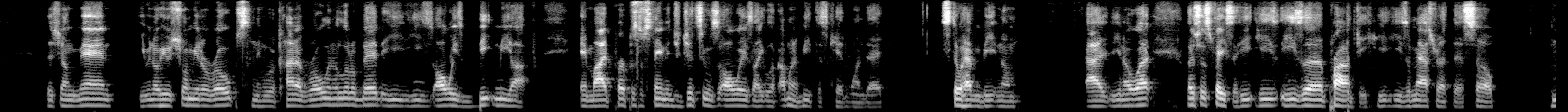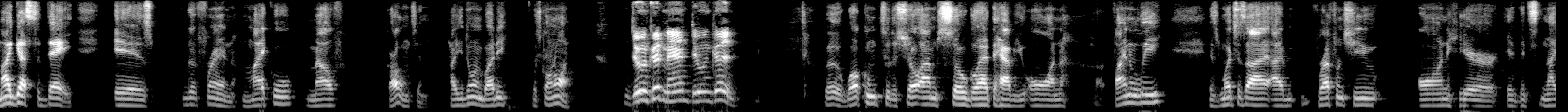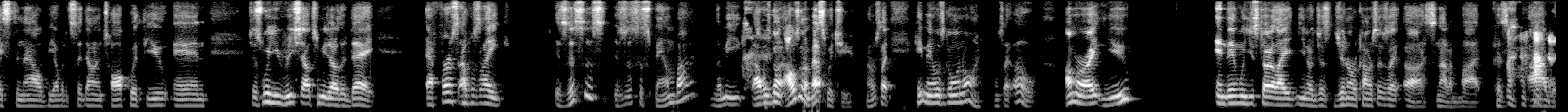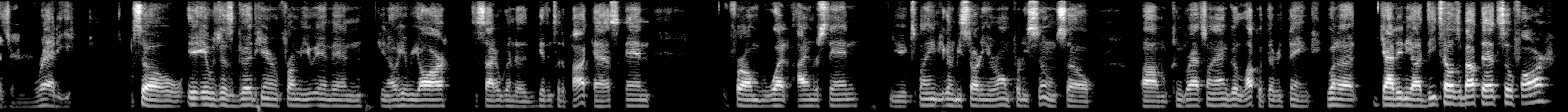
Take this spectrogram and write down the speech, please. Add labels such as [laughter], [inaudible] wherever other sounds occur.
this young man, even though he was showing me the ropes and we were kind of rolling a little bit, he, he's always beating me up. And my purpose of staying in jiu-jitsu was always like, look, I'm gonna beat this kid one day. Still haven't beaten him. I, you know what? Let's just face it. He he's he's a prodigy. He, he's a master at this. So my guest today is good friend Michael Mouth Garlington. How you doing, buddy? What's going on? Doing good, man. Doing good. Good. Welcome to the show. I'm so glad to have you on. Uh, finally, as much as I, I reference you on here, it, it's nice to now be able to sit down and talk with you. And just when you reached out to me the other day, at first I was like, "Is this a, is this a spam bot?" Let me. I was going. I was going to mess with you. I was like, "Hey man, what's going on?" I was like, "Oh, I'm all right. You?" And then when you started like you know just general conversation, like, "Oh, it's not a bot," because I [laughs] was ready. So it, it was just good hearing from you. And then you know here we are. Decided we're going to get into the podcast and from what I understand, you explained you're going to be starting your own pretty soon. So, um, congrats on that and good luck with everything. You want to got any uh, details about that so far?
